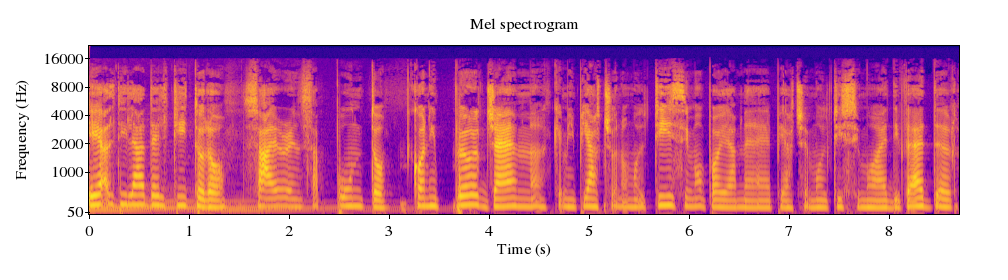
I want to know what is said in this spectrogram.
E al di là del titolo, Sirens appunto, con i Pearl Jam che mi piacciono moltissimo, poi a me piace moltissimo Eddie Vedder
